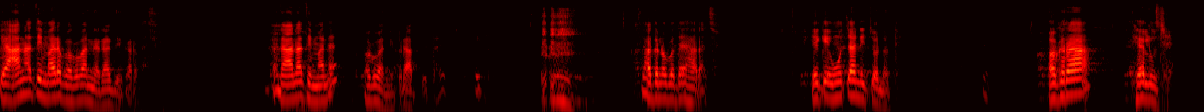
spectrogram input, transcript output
કે આનાથી મારે ભગવાનને રાજી કરવા છે. અને આનાથી મને ભગવાનની પ્રાપ્તિ થાય. સાધનો બધા સારા છે. એ કે ઊંચા નીચો નથી. અઘરા ફેલું છે.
